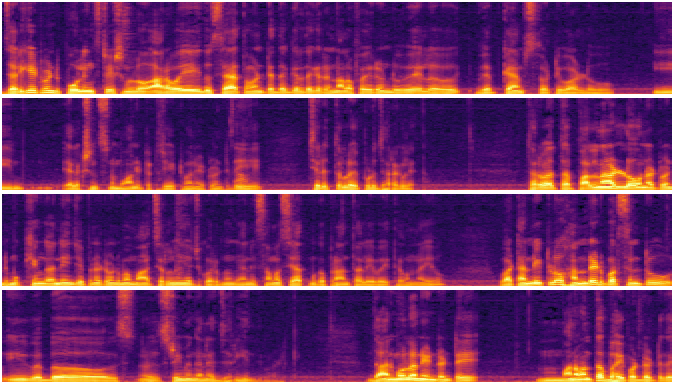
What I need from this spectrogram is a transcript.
జరిగేటువంటి పోలింగ్ స్టేషన్లో అరవై ఐదు శాతం అంటే దగ్గర దగ్గర నలభై రెండు వేల వెబ్ క్యాంప్స్ తోటి వాళ్ళు ఈ ఎలక్షన్స్ను మానిటర్ చేయటం అనేటువంటిది చరిత్రలో ఎప్పుడు జరగలేదు. తర్వాత పల్నాడులో ఉన్నటువంటి ముఖ్యంగా నేను చెప్పినటువంటి మా మాచర్ల నియోజకవర్గం కానీ సమస్యాత్మక ప్రాంతాలు ఏవైతే ఉన్నాయో వాటన్నిటిలో హండ్రెడ్ పర్సెంట్ ఈ వెబ్ స్ట్రీమింగ్ అనేది జరిగింది వాళ్ళకి. దాని మూలన ఏంటంటే మనమంతా భయపడ్డట్టుగా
